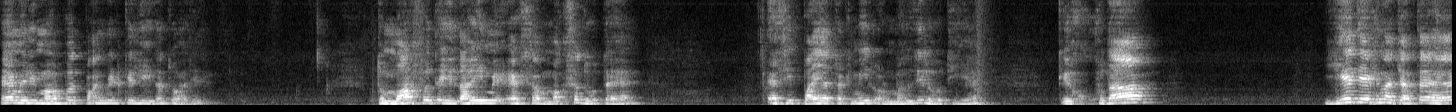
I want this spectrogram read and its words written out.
ए मेरी मोहब्बत, पाँच मिनट के लिए इधर तो आ जाए। तो मार्फत इलाही में ऐसा मकसद होता है ऐसी पाया तकमील और मंजिल होती है कि खुदा ये देखना चाहता है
